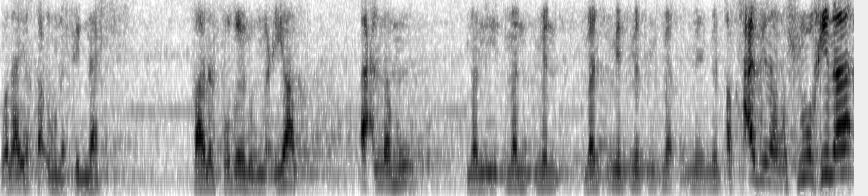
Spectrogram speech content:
ولا يقعون في الناس. قال الفضيل بن عياض أعلم من, من, من, من, من, من, من, من أصحابنا وشيوخنا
